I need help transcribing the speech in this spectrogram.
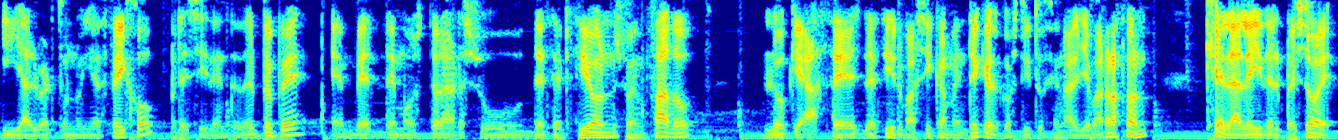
Y Alberto Núñez Feijo, presidente del PP, en vez de mostrar su decepción, su enfado, lo que hace es decir básicamente que el Constitucional lleva razón, que la ley del PSOE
